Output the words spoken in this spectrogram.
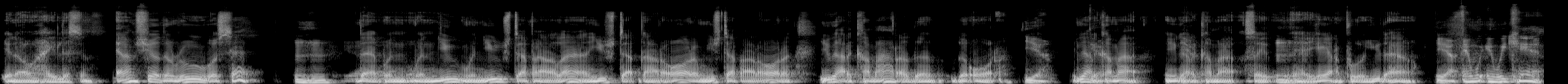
You know, hey, listen. And I'm sure the rule was set hmm that when when you when you step out of line, you stepped out of order. When you step out of order, you got to come out of the the order. Yeah. You got to Yeah. come out. You got to come out. Say, Mhm. yeah, you got to pull you down. Yeah, and we, and we can't.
